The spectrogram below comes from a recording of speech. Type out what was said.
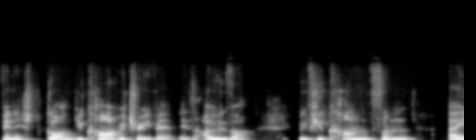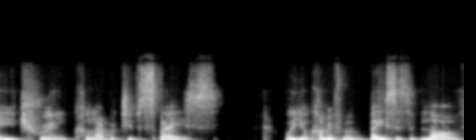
finished, gone. You can't retrieve it, it's over. But if you come from a true collaborative space where you're coming from a basis of love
